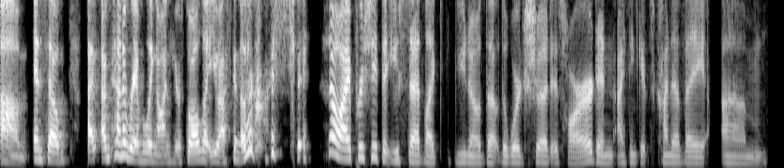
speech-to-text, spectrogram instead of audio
Um, and so I, I'm kind of rambling on here. So I'll let you ask another question. No, I appreciate that you said like, you know, the the word should is hard. And I think it's kind of a um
